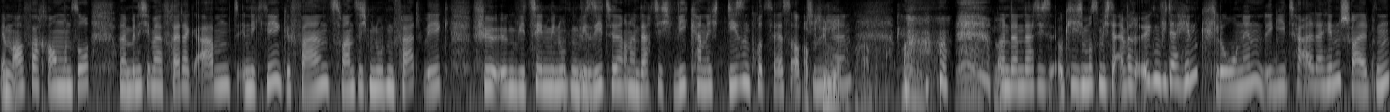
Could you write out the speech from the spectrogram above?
im Aufwachraum und so. Und dann bin ich immer Freitagabend in die Klinik gefahren, 20 Minuten Fahrtweg für irgendwie 10 Minuten okay. Visite. Und dann dachte ich, wie kann ich diesen Prozess optimieren? optimieren. und dann dachte ich, okay, ich muss mich da einfach irgendwie dahin klonen, digital dahin schalten.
